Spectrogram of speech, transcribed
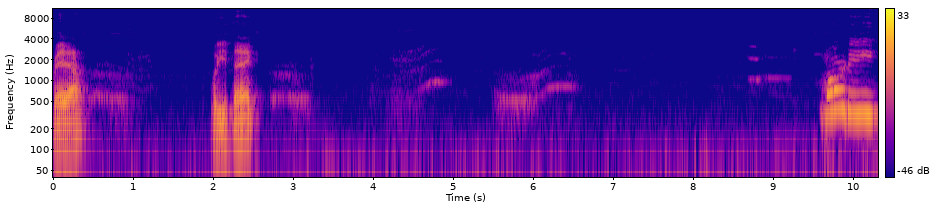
Yeah. What do you think? Marty!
